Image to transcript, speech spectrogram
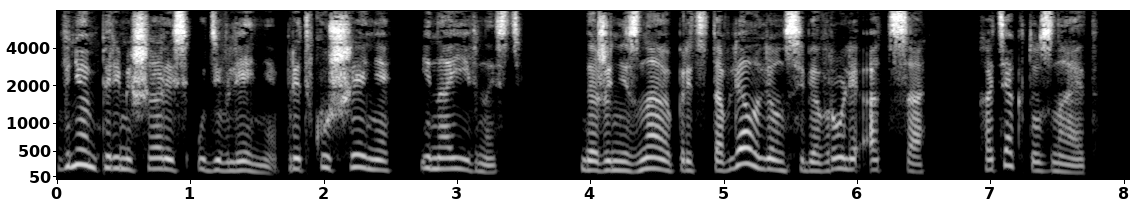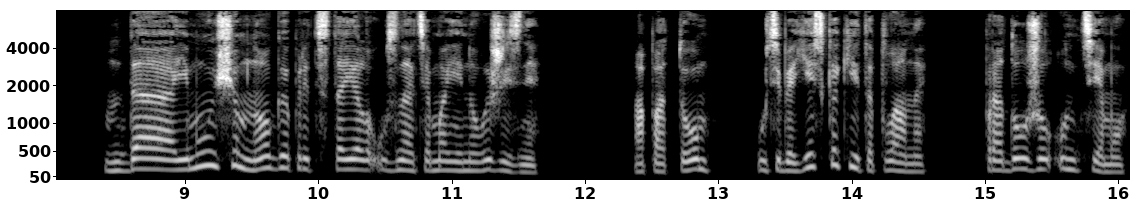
В нем перемешались удивление, предвкушение и наивность. Даже не знаю, представлял ли он себя в роли отца, хотя кто знает. Да, ему еще многое предстояло узнать о моей новой жизни. А потом, у тебя есть какие-то планы? Продолжил он тему.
